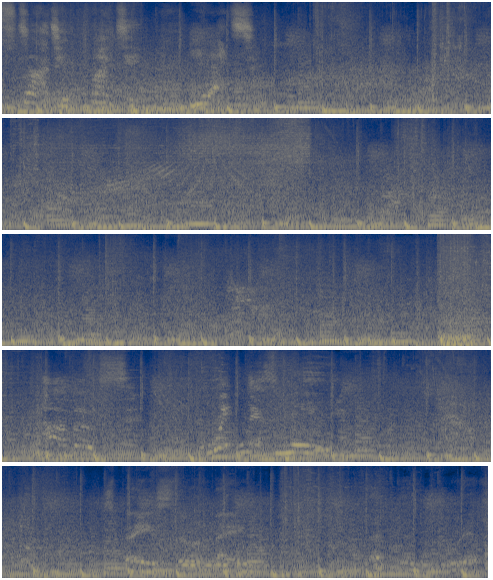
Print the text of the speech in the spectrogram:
started fighting yet? Witness me! Space to remain. Let them drift.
